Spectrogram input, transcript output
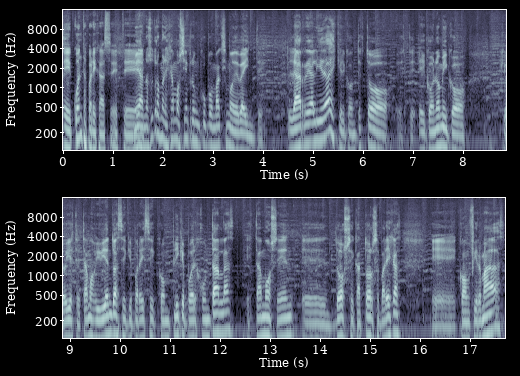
eh, ¿cuántas parejas? Este... Mira, nosotros manejamos siempre un cupo máximo de 20. La realidad es que el contexto este, económico que hoy este, estamos viviendo hace que por ahí se complique poder juntarlas. Estamos en 12, eh, 14 parejas eh, confirmadas.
